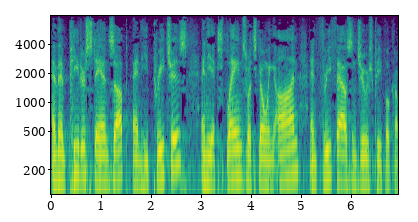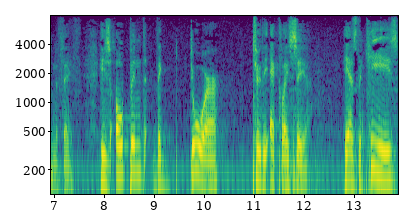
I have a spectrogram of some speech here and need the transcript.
And then Peter stands up and he preaches and he explains what's going on, and 3,000 Jewish people come to faith. He's opened the door to the ecclesia. He has the keys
